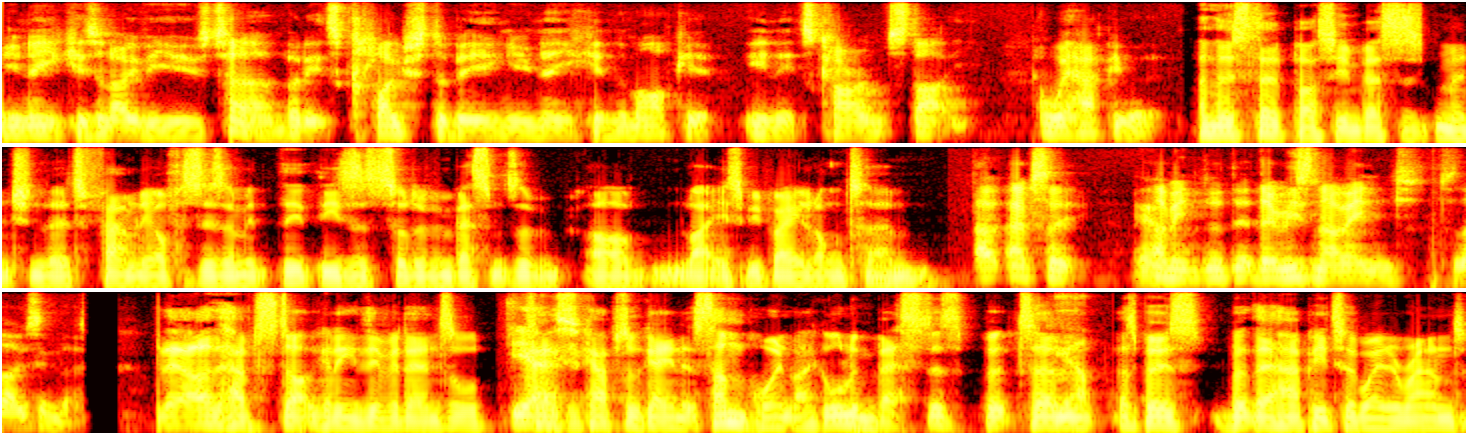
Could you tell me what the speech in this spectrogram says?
unique is an overused term, but it's close to being unique in the market in its current state. And we're happy with it. And those third party investors mentioned those family offices. I mean, th- these are sort of investments that are likely to be very long term. Oh, absolutely. Yeah. I mean, th- there is no end to those investors. They either have to start getting dividends or yes. take a capital gain at some point, like all investors. But um, yeah. I suppose, but they're happy to wait around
